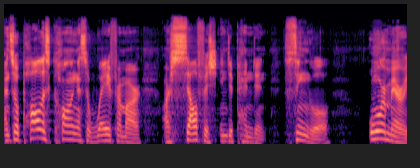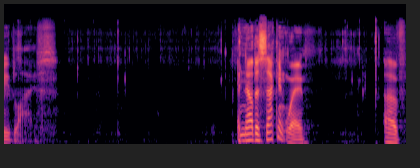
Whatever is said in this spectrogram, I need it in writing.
And so Paul is calling us away from our, our selfish, independent, single, or married lives. And now, the second way of,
